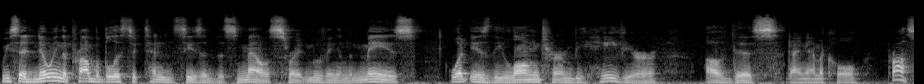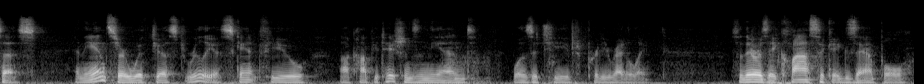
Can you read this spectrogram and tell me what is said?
We said, knowing the probabilistic tendencies of this mouse, right, moving in the maze, what is the long-term behavior of this dynamical process? And the answer, with just really a scant few uh, computations in the end, was achieved pretty readily. So there is a classic example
